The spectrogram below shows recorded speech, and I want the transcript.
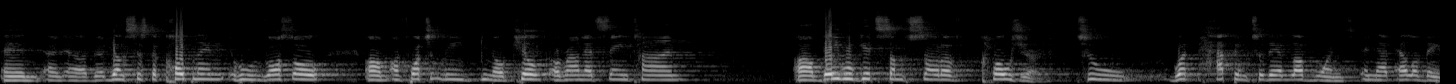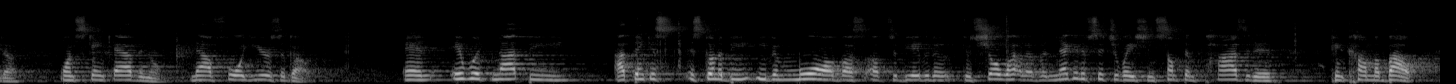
and, and uh, the young sister Copeland, who was also um, unfortunately, you know, killed around that same time, um, they will get some sort of closure to what happened to their loved ones in that elevator on Schenck Avenue now four years ago. And it would not be, I think it's, it's going to be even more of us up to be able to, to show out of a negative situation, something positive can come about.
